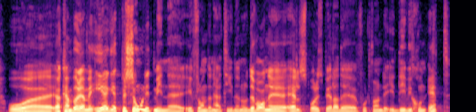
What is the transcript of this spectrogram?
Och eh, jag kan börja med eget personligt minne ifrån den här tiden. Och det var när Elfsborg spelade fortfarande i division 1.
